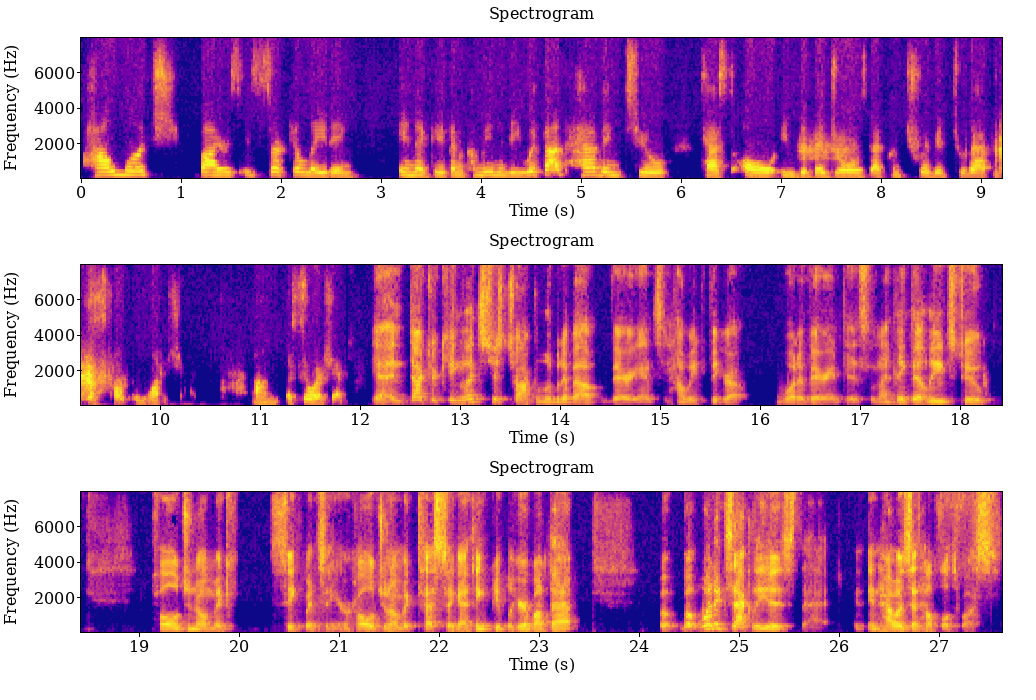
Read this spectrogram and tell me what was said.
how much virus is circulating in a given community without having to test all individuals that contribute to that what's called a watershed, um, a sewershed. Yeah, and Dr. King, let's just talk a little bit about variants and how we figure out what a variant is. And I think that leads to whole genomic sequencing or whole genomic testing. I think people hear about that. But, but what exactly is that? And how is that helpful to us?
